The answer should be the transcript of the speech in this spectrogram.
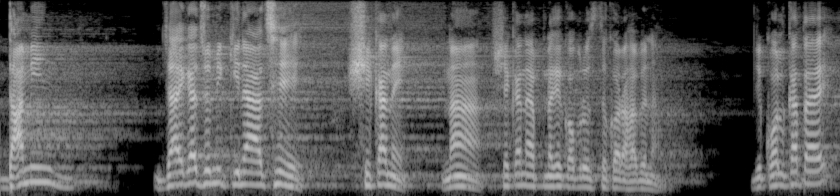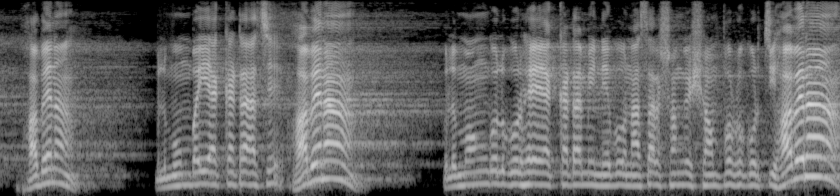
দামি জায়গা জমি কিনা আছে। সেখানে। না, সেখানে আপনাকে কবরস্থ করা হবে না। যে কলকাতায়? হবে না। বলে, মুম্বাই এক কাটা আছে? হবে না। বলে, মঙ্গল গ্রহে এক কাটা আমি নেব। নাসার সঙ্গে সম্পর্ক করছি। হবে না।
